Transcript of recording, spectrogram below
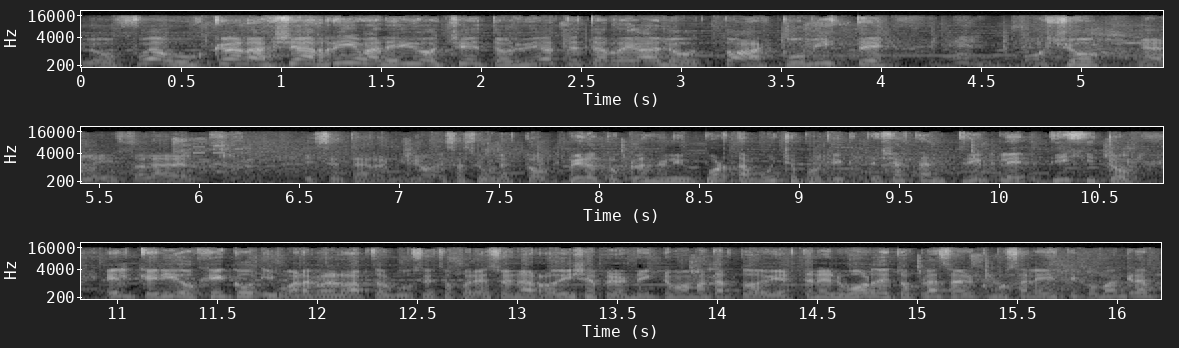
Lo fue a buscar allá arriba, le digo, che, te olvidaste este regalo. Toa, comiste Mira, le hizo la del. Y se terminó esa segunda stop. Pero Toplas no le importa mucho porque ya está en triple dígito el querido Gecko. Y guarda con el Raptor Bus. Esto podría ser una rodilla, pero Snake no va a matar todavía. Está en el borde Toplas. A ver cómo sale este con Minecraft.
